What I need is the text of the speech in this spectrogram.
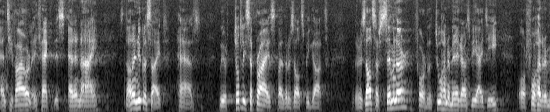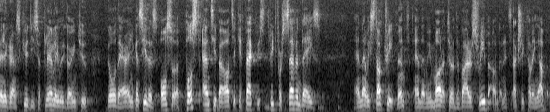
antiviral effect this NNI, it's not a nucleoside, has. We were totally surprised by the results we got. The results are similar for the 200 milligrams BID or 400 milligrams QD, so clearly we're going to go there. And you can see there's also a post-antibiotic effect. We treat for seven days, and then we stop treatment, and then we monitor the virus rebound, and it's actually coming up.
